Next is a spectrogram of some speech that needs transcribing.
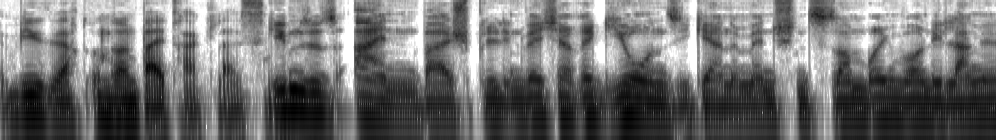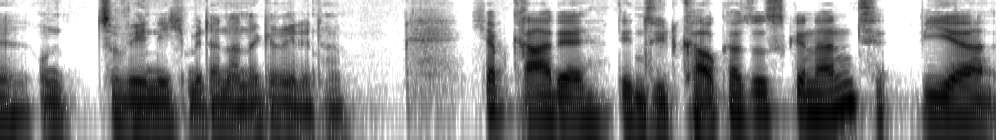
wie gesagt, unseren Beitrag leisten. Geben Sie uns ein Beispiel, in welcher Region Sie gerne Menschen zusammenbringen wollen, die lange und zu wenig miteinander geredet haben. Ich habe gerade den Südkaukasus genannt. Wir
